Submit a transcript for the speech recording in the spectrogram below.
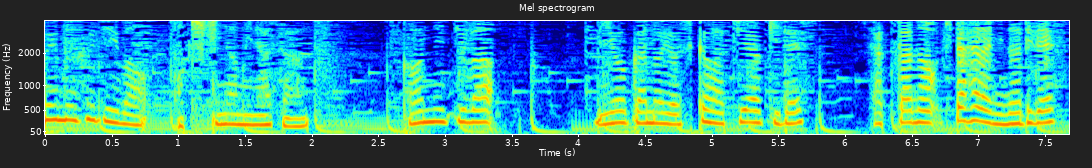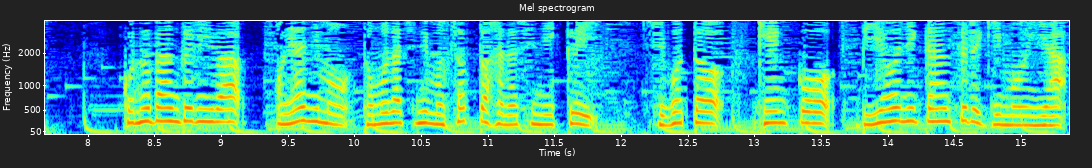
FM 富士をお聞きの皆さん、こんにちは。美容家の吉川千秋です。作家の北原みのりです。この番組は親にも友達にもちょっと話しにくい仕事、健康、美容に関する疑問や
